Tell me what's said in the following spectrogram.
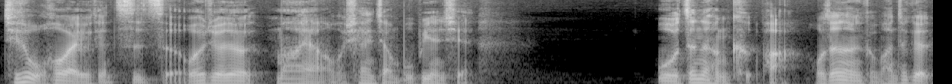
其实我后来有点自责，我就觉得妈呀，我现在讲不变险。我真的很可怕，我真的很可怕。这个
